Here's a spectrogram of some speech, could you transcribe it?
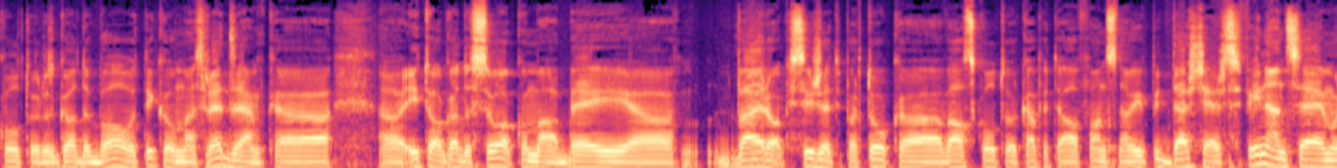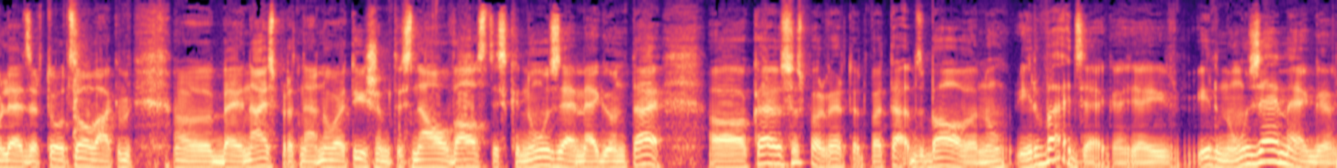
kultūras gada balvu? Tikko mēs redzējām, ka uh, ito gada sokumā bija uh, vairāki sižeti par to, ka valsts kultūra kapitāla fonds nav dažķērs finansējumu, līdz ar to cilvēki uh, bija neizpratnē, nu vai tiešām tas nav valstiski nozīmīgi un tā. Uh, kā jūs vispār vērtējat, vai tādas balva nu, ir vajadzīga, ja ir nozīmīga?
